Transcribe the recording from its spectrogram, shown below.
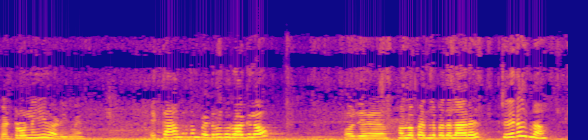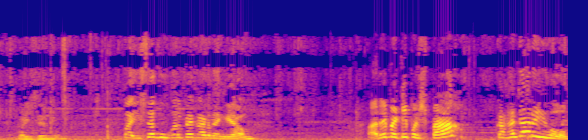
पेट्रोल नहीं है गाड़ी में। एक काम करो तुम पेट्रोल भरवा के लाओ। और जो है हम लोग पैदल पैदल आ रहे हैं। चलेगा इतना पैसे पैसा गूगल पे कर देंगे हम। अरे बेटी पुष्पा। कहाँ जा रही हो?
